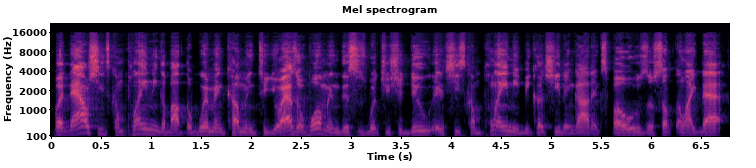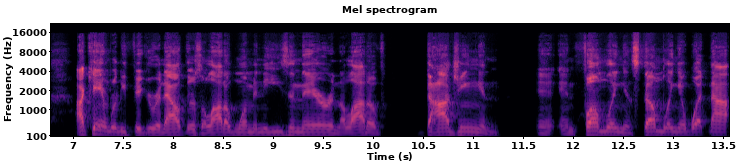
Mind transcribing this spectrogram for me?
But now she's complaining about the women coming to you. As a woman, this is what you should do. And she's complaining because she didn't got exposed or something like that. I can't really figure it out. There's a lot of womanese in there and a lot of dodging and and, and fumbling and stumbling and whatnot.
